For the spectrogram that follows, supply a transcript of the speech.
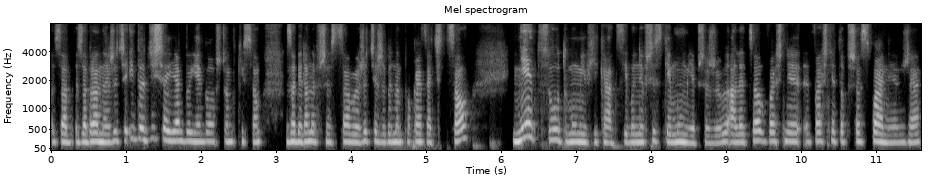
za, zabrane życie i do dzisiaj jakby jego szczątki są zabierane przez całe życie, żeby nam pokazać co? Nie cud mumifikacji, bo nie wszystkie mumie przeżyły, ale co właśnie, właśnie to przesłanie, że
